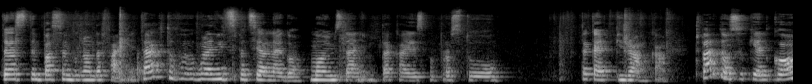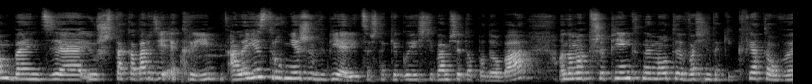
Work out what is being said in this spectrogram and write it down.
teraz z tym pasem wygląda fajnie, tak? To w ogóle nic specjalnego, moim zdaniem. Taka jest po prostu Taka jak piżamka. Czwartą sukienką będzie już taka bardziej ekri, ale jest również w bieli, coś takiego, jeśli Wam się to podoba. Ona ma przepiękny motyw, właśnie taki kwiatowy,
